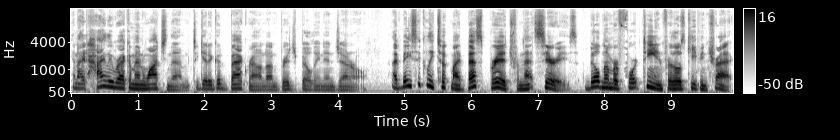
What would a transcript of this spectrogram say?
and I'd highly recommend watching them to get a good background on bridge building in general. I basically took my best bridge from that series, build number 14 for those keeping track,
